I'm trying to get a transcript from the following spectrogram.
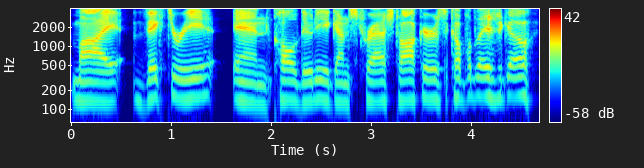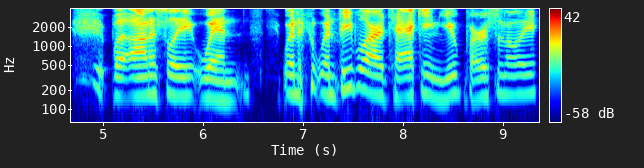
my victory in Call of Duty against trash talkers a couple days ago, but honestly, when when when people are attacking you personally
